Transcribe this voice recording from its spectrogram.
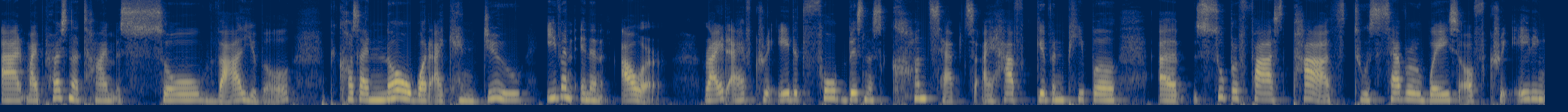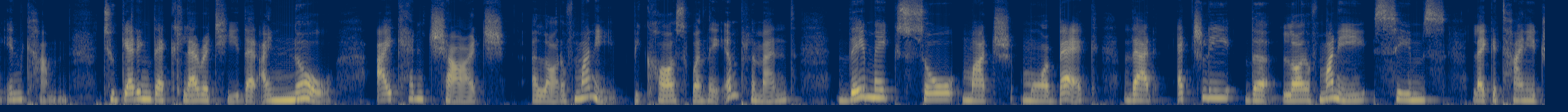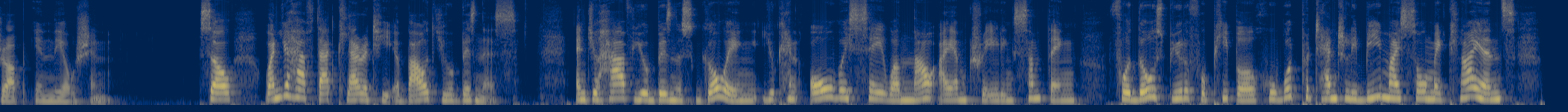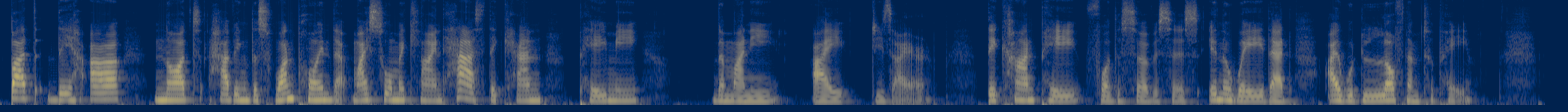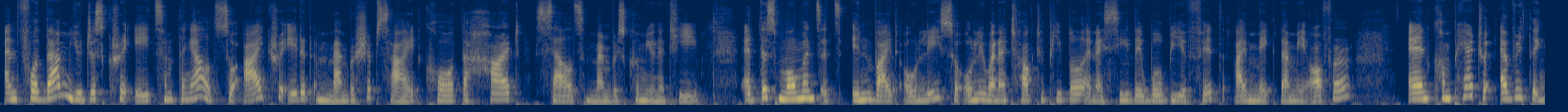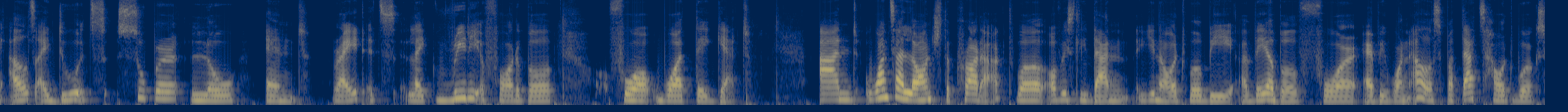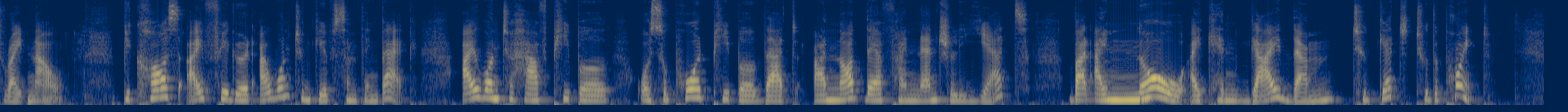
And my personal time is so valuable because I know what I can do even in an hour right? I have created full business concepts. I have given people a super fast path to several ways of creating income, to getting their clarity that I know I can charge a lot of money because when they implement, they make so much more back that actually the lot of money seems like a tiny drop in the ocean. So when you have that clarity about your business, and you have your business going, you can always say, well, now I am creating something for those beautiful people who would potentially be my soulmate clients, but they are not having this one point that my soulmate client has. They can pay me the money I desire. They can't pay for the services in a way that I would love them to pay. And for them, you just create something else. So I created a membership site called the Heart Sells Members Community. At this moment, it's invite only. So only when I talk to people and I see they will be a fit, I make them the offer. And compared to everything else I do, it's super low end, right? It's like really affordable for what they get. And once I launch the product, well, obviously then, you know, it will be available for everyone else, but that's how it works right now. Because I figured I want to give something back. I want to have people or support people that are not there financially yet, but I know I can guide them to get to the point.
